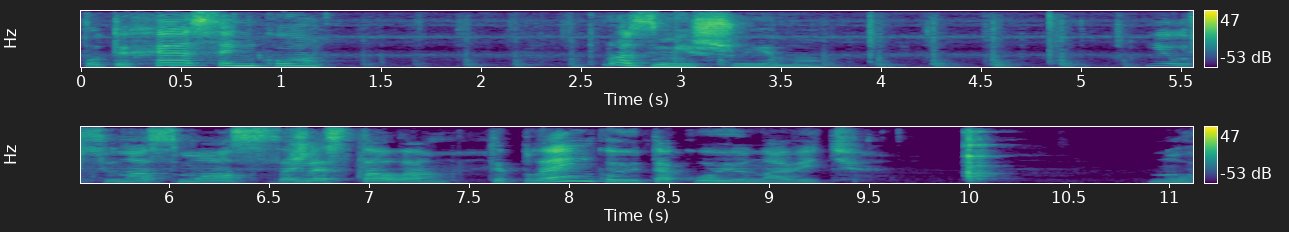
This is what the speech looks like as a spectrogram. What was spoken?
потихесенько розмішуємо. І ось у нас маса вже стала тепленькою, такою навіть ну,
